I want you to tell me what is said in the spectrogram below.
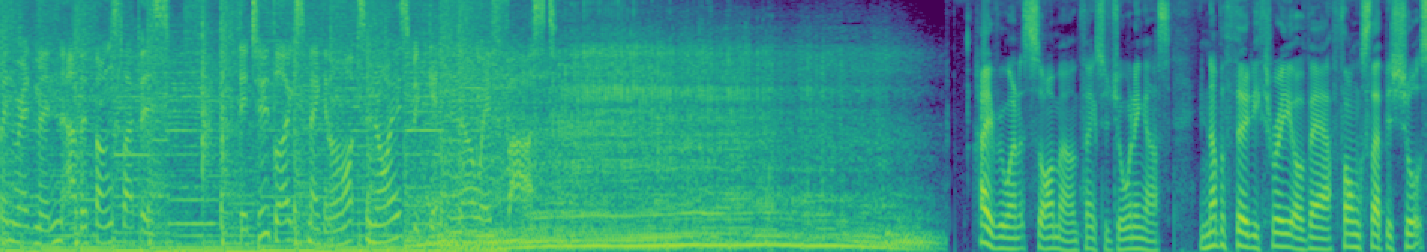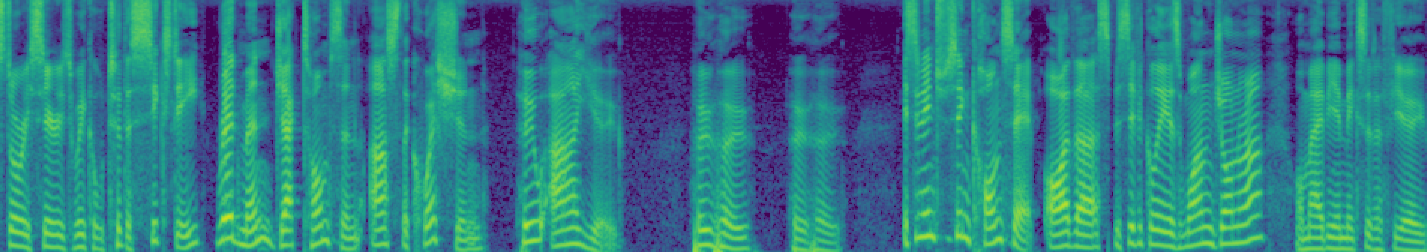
and Redman are the thong slappers. They're two blokes making lots of noise but getting nowhere fast. Hey everyone, it's Simo and thanks for joining us. In number 33 of our Thong Slappers short story series we call To the 60, Redman Jack Thompson asked the question, Who are you? Who, who, who, who? It's an interesting concept, either specifically as one genre or maybe a mix of a few.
